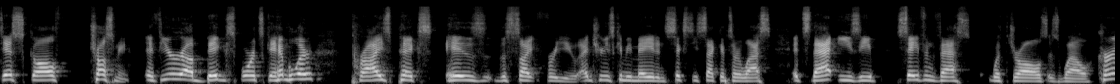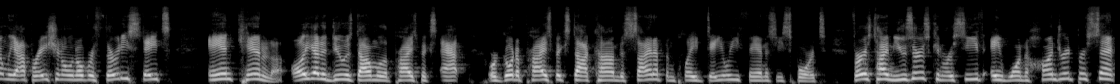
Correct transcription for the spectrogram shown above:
disc golf. Trust me, if you're a big sports gambler, Prize Picks is the site for you. Entries can be made in 60 seconds or less. It's that easy. Safe and fast withdrawals as well. Currently operational in over 30 states and Canada. All you got to do is download the Prize Picks app or go to prizepicks.com to sign up and play daily fantasy sports. First time users can receive a 100%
